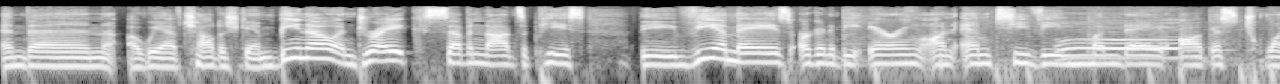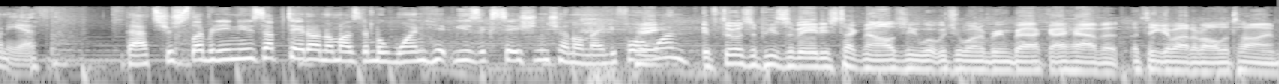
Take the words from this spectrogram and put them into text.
and then uh, we have Childish Gambino and Drake, seven nods apiece. The VMAs are going to be airing on MTV Monday, August twentieth. That's your celebrity news update on Omaha's number one hit music station, Channel ninety four Hey, one. if there was a piece of 80s technology, what would you want to bring back? I have it. I think about it all the time.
